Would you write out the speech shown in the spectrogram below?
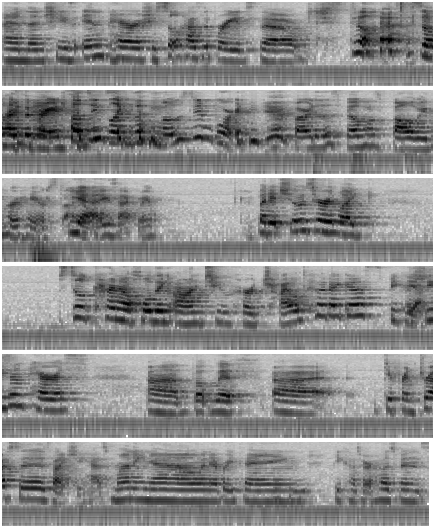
And then she's in Paris. She still has the braids though. She still has the Still has the braids. Kelsey's like the most important part of this film was following her hairstyle. Yeah, exactly. But it shows her like still kind of holding on to her childhood, I guess, because Yes. she's in Paris, uh, but with uh, different dresses. Like she has money now and everything Mhm. Because her husband's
